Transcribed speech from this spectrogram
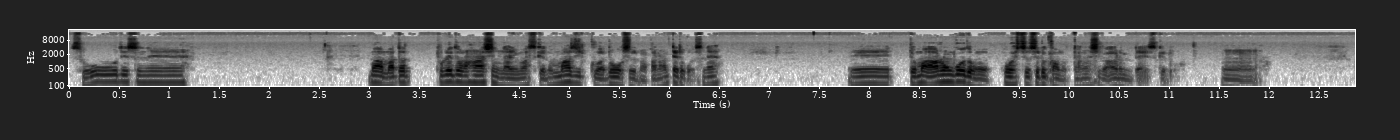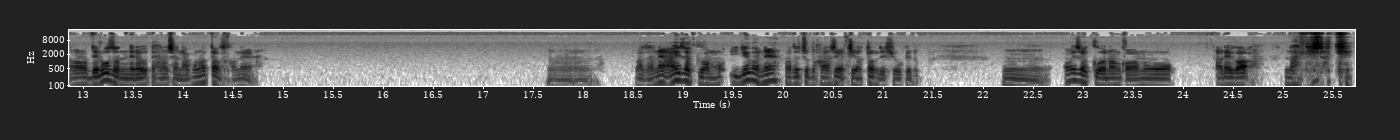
そうですね。まあ、またトレードの話になりますけど、マジックはどうするのかなってとこですね。えー、っと、まあ、アロン・ゴードンを放出するかもって話があるみたいですけど。うん。あの、デローザン狙うって話はなくなったんですかね。うん。まだね、アイザックがいればね、またちょっと話が違ったんでしょうけど。うん。アイザックはなんかあの、あれが、何でしたっけ？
